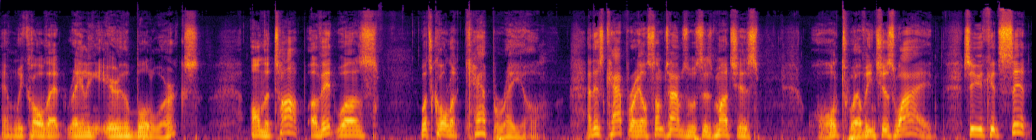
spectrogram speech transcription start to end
and we call that railing area the bulwarks, on the top of it was what's called a cap rail. And this cap rail sometimes was as much as oh, 12 inches wide. So you could sit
